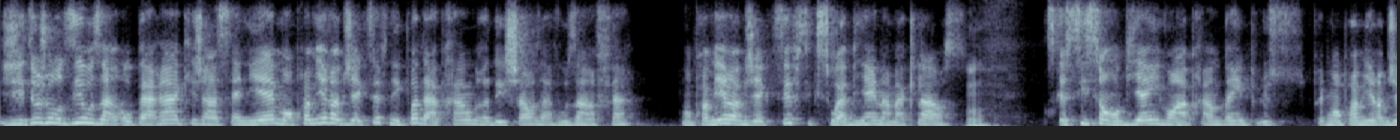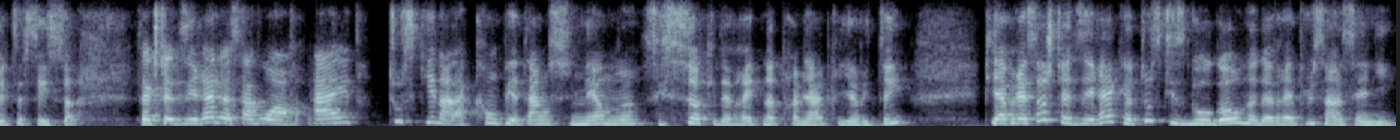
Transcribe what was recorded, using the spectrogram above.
j'ai toujours dit aux, en- aux parents à qui j'enseignais, mon premier objectif n'est pas d'apprendre des choses à vos enfants. Mon premier objectif, c'est qu'ils soient bien dans ma classe. Hum. Parce que s'ils sont bien, ils vont apprendre bien plus. Fait que mon premier objectif, c'est ça. Fait que je te dirais, le savoir-être, tout ce qui est dans la compétence humaine, c'est ça qui devrait être notre première priorité. Puis après ça, je te dirais que tout ce qui se Google ne devrait plus s'enseigner.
